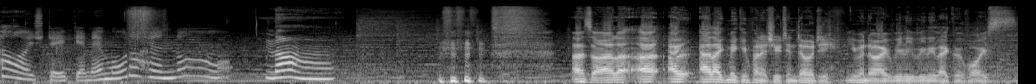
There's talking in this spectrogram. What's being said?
大してイケメンもおらへんななあ I'm sorry. I, I, I, like making fun of Shuten Douji, even though I really, really like her voice.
